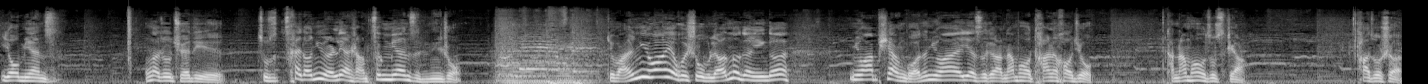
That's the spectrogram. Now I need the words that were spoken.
要面子，我就觉得就是踩到女人脸上挣面子的那种，对吧？女娃也会受不了。我跟一个女娃骗过，那女娃也是跟她男朋友谈了好久，她男朋友就是这样，他就说：“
